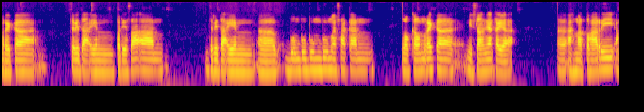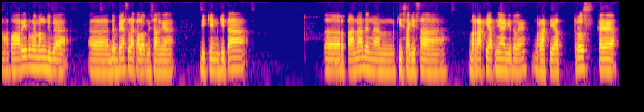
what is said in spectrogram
mereka ceritain pedesaan, ceritain eh, bumbu-bumbu masakan lokal mereka, misalnya kayak eh, Ahmad Tohari. Ahmad Tohari itu memang juga eh, the best lah kalau misalnya bikin kita terpana dengan kisah-kisah merakyatnya gitu lah ya, merakyat. Terus kayak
